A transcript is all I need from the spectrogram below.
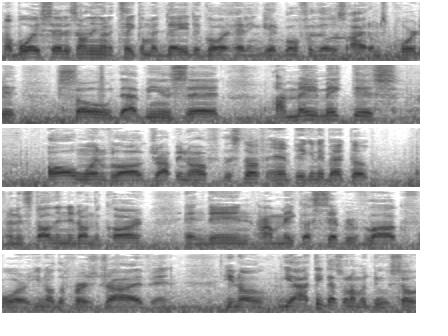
My boy said it's only going to take him a day to go ahead and get both of those items ported. So that being said, I may make this all one vlog, dropping off the stuff and picking it back up and installing it on the car. And then I'll make a separate vlog for, you know, the first drive and you know, yeah, I think that's what I'm gonna do. So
